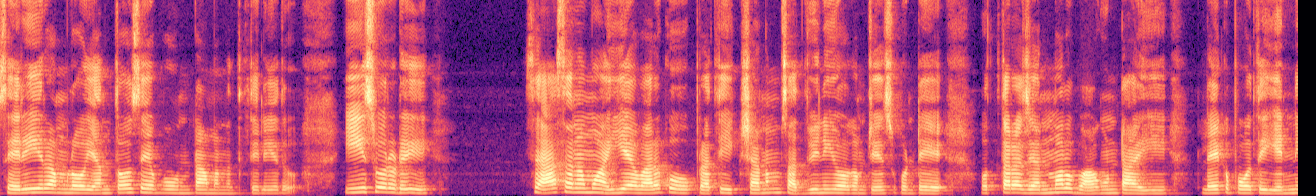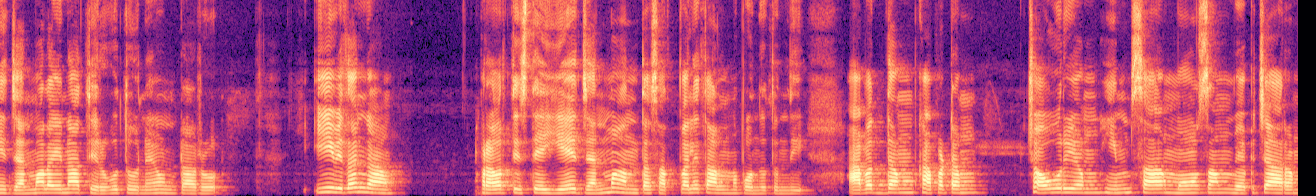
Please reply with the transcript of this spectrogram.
శరీరంలో ఎంతోసేపు ఉంటామన్నది తెలియదు. ఈశ్వరుడి శాసనము అయ్యే వరకు ప్రతి క్షణం సద్వినియోగం చేసుకుంటే ఉత్తర జన్మలు బాగుంటాయి. లేకపోతే ఎన్ని జన్మలైనా తిరుగుతూనే ఉంటారు. ఈ విధంగా ప్రవర్తిస్తే ఏ జన్మ అంత సత్ఫలితాలను పొందుతుంది? అబద్ధం కపటం చౌర్యం హింస మోసం వ్యభిచారం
